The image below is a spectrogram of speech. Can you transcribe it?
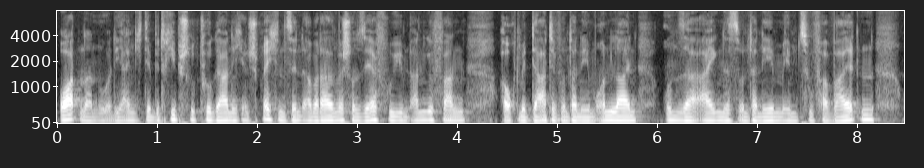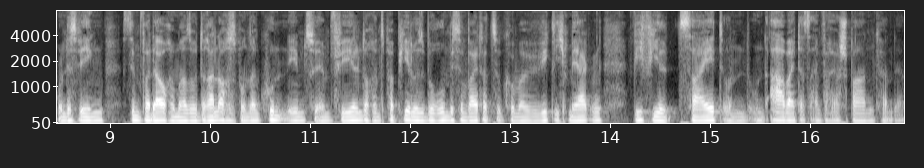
Ordner nur, die eigentlich der Betriebsstruktur gar nicht entsprechend sind. Aber da haben wir schon sehr früh eben angefangen, auch mit Dativ-Unternehmen online unser eigenes Unternehmen eben zu verwalten. Und deswegen sind wir da auch immer so dran, auch das bei unseren Kunden eben zu empfehlen, doch ins papierlose Büro ein bisschen weiterzukommen, weil wir wirklich merken, wie viel Zeit und, und Arbeit das einfach ersparen kann. Ja.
